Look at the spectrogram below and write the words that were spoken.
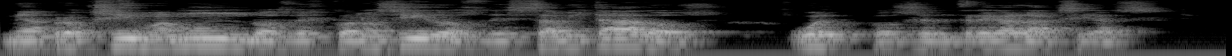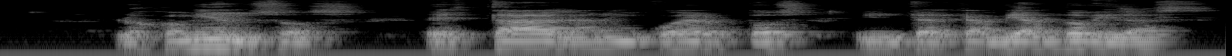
me aproximo a mundos desconocidos, deshabitados, huecos entre galaxias. Los comienzos estallan en cuerpos intercambiando vidas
